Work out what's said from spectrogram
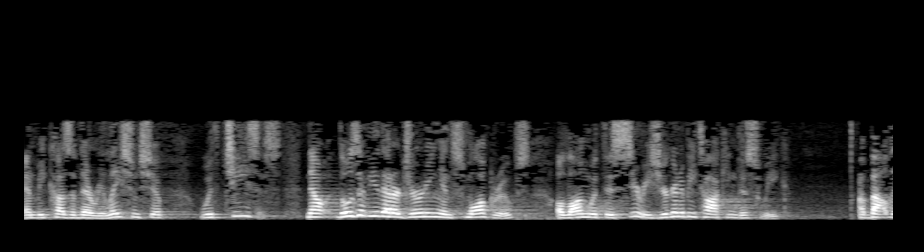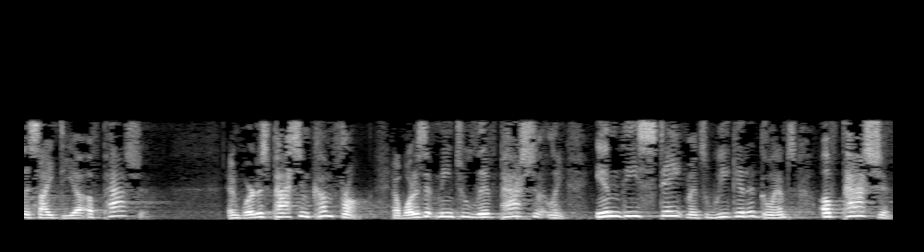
and because of their relationship with Jesus. Now, those of you that are journeying in small groups along with this series, you're going to be talking this week about this idea of passion. And where does passion come from? And what does it mean to live passionately? In these statements, we get a glimpse of passion.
